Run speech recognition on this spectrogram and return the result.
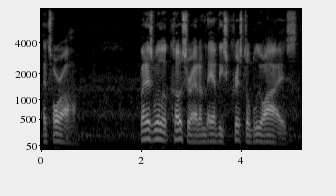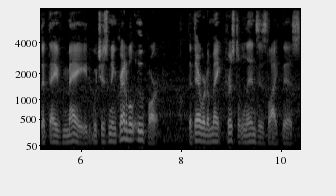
That's Horaha. But as we look closer at them, they have these crystal blue eyes that they've made, which is an incredible oopart that they were to make crystal lenses like this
